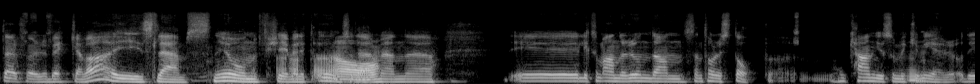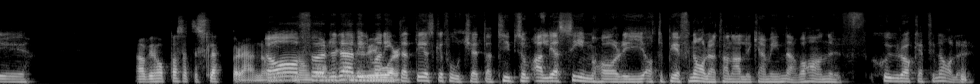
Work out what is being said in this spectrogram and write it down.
där för Rebecca, va? I slams. Nu är hon för sig väldigt ung Ja. sådär, men eh, det är liksom andra rundan, sen tar det stopp. Hon kan ju så mycket Mm. mer och det är... Ja, vi hoppas att det släpper här någon, Ja, någon för det där vill man år. inte att det ska fortsätta. Typ som Aliasim har i ATP-finaler, att han aldrig kan vinna. Vad har han nu? Sju raka finaler?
